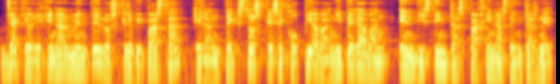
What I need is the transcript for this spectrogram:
ya que originalmente los creepypasta eran textos que se copiaban y pegaban en distintas páginas de Internet.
